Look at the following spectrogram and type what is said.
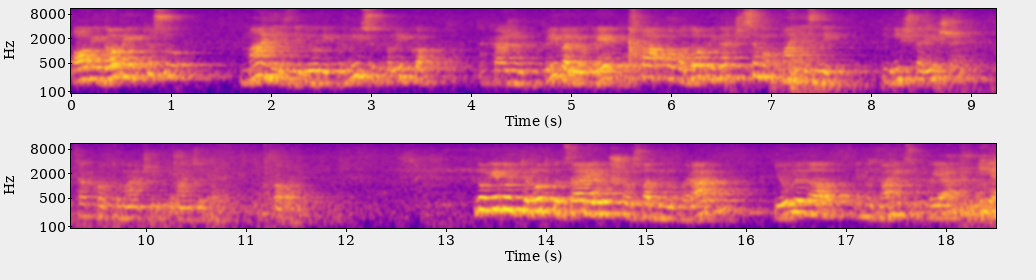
Ovi dobri, to su manje zli ljudi koji nisu toliko, da kažem, plivali u grehu, pa ovo dobri znači samo manje zli i ništa više, kako tumači Evanđelje govori. No, u jednom trenutku car je ušao u svadbenu dvoranu i ugledao jednu zvanicu koja nije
